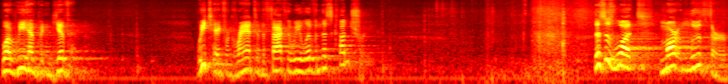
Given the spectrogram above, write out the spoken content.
what we have been given. We take for granted the fact that we live in this country. This is what Martin Luther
